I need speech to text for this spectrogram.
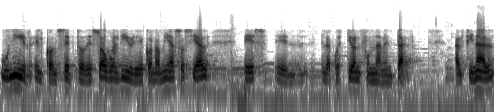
unir el concepto de software libre y economía social es la cuestión fundamental. Al final,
